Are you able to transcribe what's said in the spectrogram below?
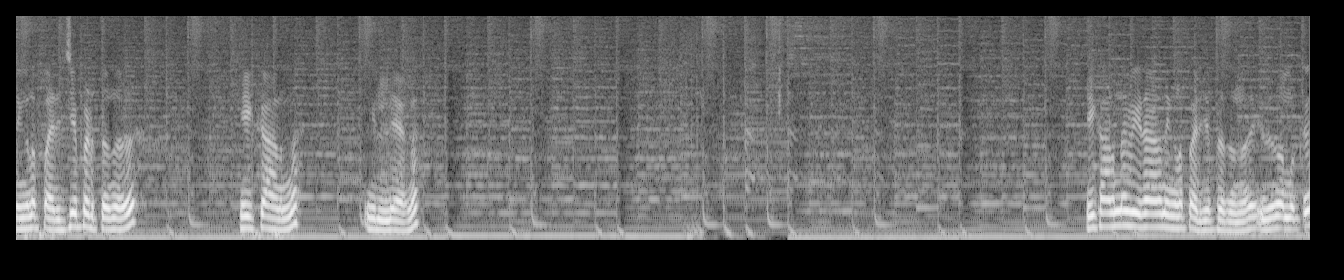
നിങ്ങളെ പരിചയപ്പെടുത്തുന്നത് ഈ കാണുന്ന ഇല്ലയാണ് ഈ കാണുന്ന വീടാണ് നിങ്ങളെ പരിചയപ്പെടുത്തുന്നത്. ഇത് നമുക്ക്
